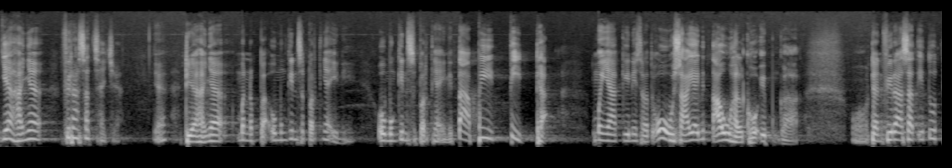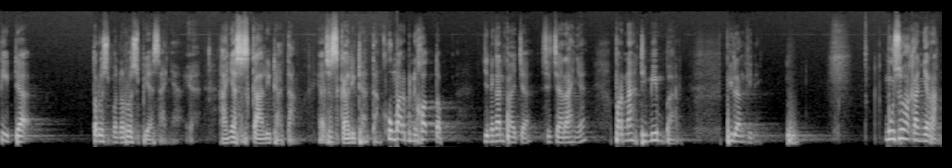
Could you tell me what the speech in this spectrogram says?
ya hanya firasat saja. Ya. Dia hanya menebak, oh mungkin sepertinya ini. Oh mungkin sepertinya ini. Tapi tidak meyakini satu oh saya ini tahu hal goib enggak. Oh, dan firasat itu tidak terus menerus biasanya ya. Hanya sesekali datang, ya sesekali datang. Umar bin Khattab jenengan baca sejarahnya pernah di mimbar bilang gini. Musuh akan nyerang.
